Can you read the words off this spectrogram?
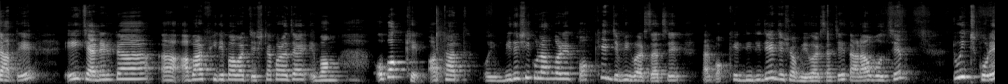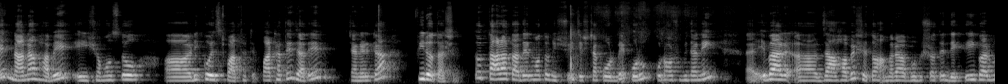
যাতে এই চ্যানেলটা আবার ফিরে পাওয়ার চেষ্টা করা যায় এবং ওপক্ষে অর্থাৎ ওই বিদেশি কুলাঙ্গরের পক্ষের যে ভিউয়ার্স আছে, তার পক্ষের দিদিদের যেসব ভিউয়ার্স আছে, তারাও বলছে টুইট করে নানাভাবে এই সমস্ত রিকোয়েস্ট পাঠাতে পাঠাতে যাতে চ্যানেলটা ফেরত আসে। তো তারা তাদের মতো নিশ্চয়ই চেষ্টা করবে, করুক, কোনো অসুবিধা নেই। এবার যা হবে সে তো আমরা ভবিষ্যতে দেখতেই পারব।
